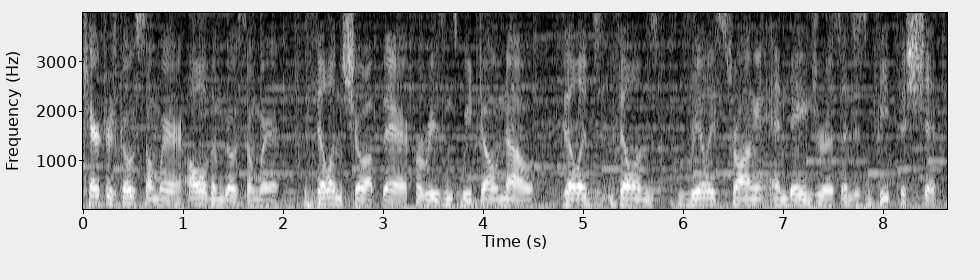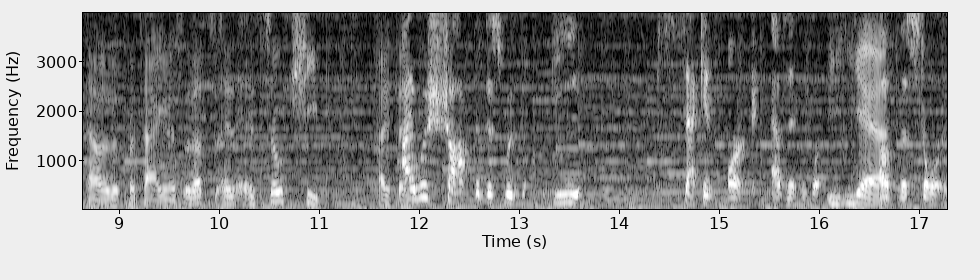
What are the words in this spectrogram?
characters go somewhere, all of them go somewhere. Villains show up there for reasons we don't know. Village villains really strong and dangerous and just beat the shit out of the protagonist. So that's it, it's so cheap. I think. I was shocked that this was the second arc, as it were, yeah, of the story.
